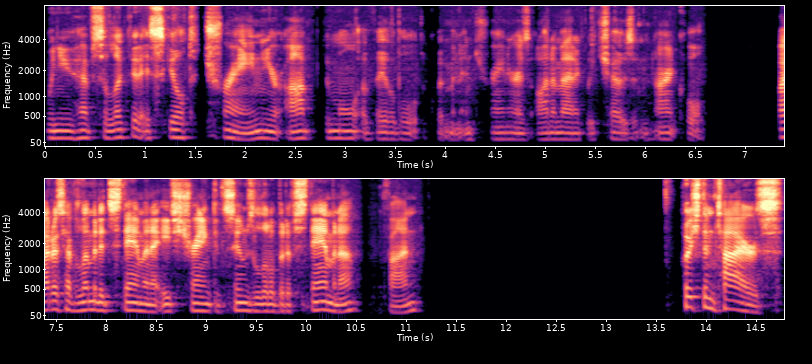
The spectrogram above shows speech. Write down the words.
When you have selected a skill to train, your optimal available equipment and trainer is automatically chosen. All right, cool. Fighters have limited stamina. Each training consumes a little bit of stamina. Fine. Push them tires.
